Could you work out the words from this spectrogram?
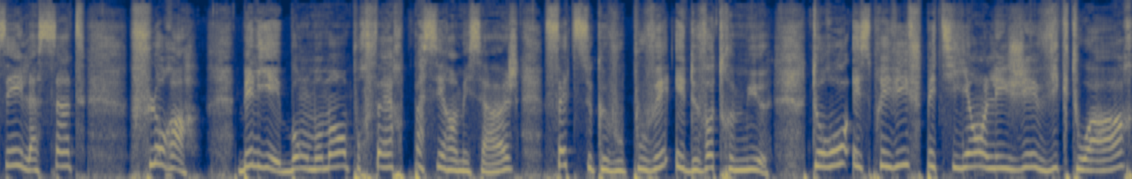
c'est la sainte Flora. Bélier, bon moment pour faire passer un message. Faites ce que vous pouvez et de votre mieux. Taureau, esprit vif, pétillant, léger, victoire.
